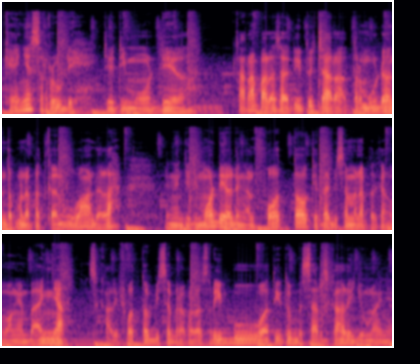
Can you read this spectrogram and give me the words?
Kayaknya seru deh jadi model. Karena pada saat itu cara termudah untuk mendapatkan uang adalah dengan jadi model dengan foto kita bisa mendapatkan uang yang banyak. Sekali foto bisa berapa ratus ribu waktu itu besar sekali jumlahnya.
